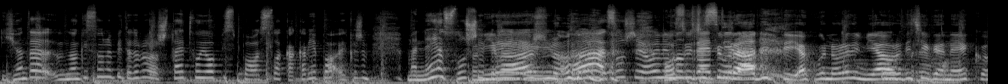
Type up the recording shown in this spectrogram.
I onda mnogi se ono pita, dobro, šta je tvoj opis posla, kakav je po... Ja kažem, ma ne, slušaj to nije bre. važno. Da, slušaj, ovaj me maltretira. Posao će se uraditi, ako ga ne uradim ja, uradit će ga neko.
